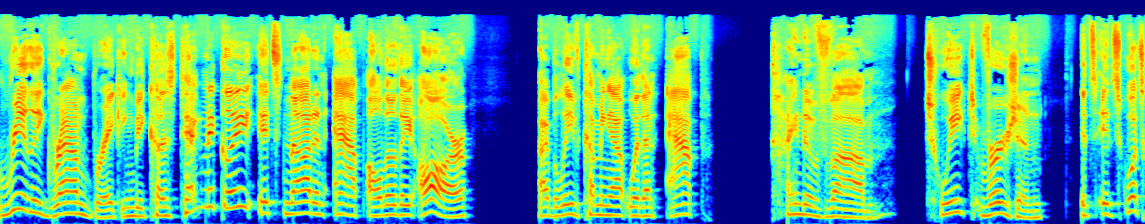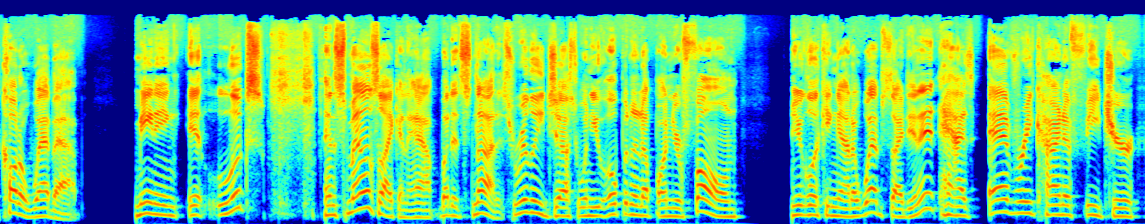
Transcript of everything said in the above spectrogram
really groundbreaking because technically it's not an app, although they are, I believe, coming out with an app kind of um, tweaked version. It's it's what's called a web app, meaning it looks and smells like an app, but it's not. It's really just when you open it up on your phone, you're looking at a website, and it has every kind of feature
